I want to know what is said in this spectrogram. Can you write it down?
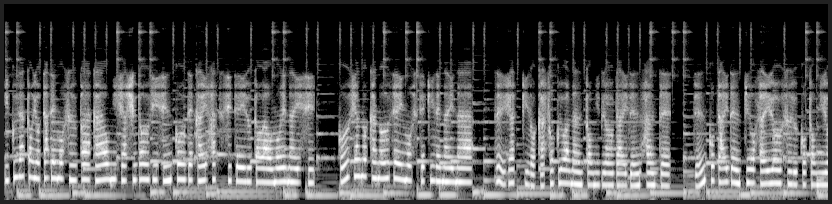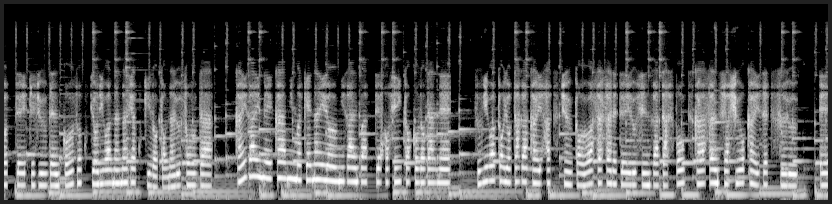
いくらトヨタでもスーパーカーを2車種同時進行で開発しているとは思えないし、後者の可能性も捨てきれないな0 100キロ加速はなんと2秒台前半で、全固体電池を採用することによって一充電航続距離は700キロとなるそうだ。海外メーカーに負けないように頑張ってほしいところだね。次はトヨタが開発中と噂されている新型スポーツカー3車種を解説する。え、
